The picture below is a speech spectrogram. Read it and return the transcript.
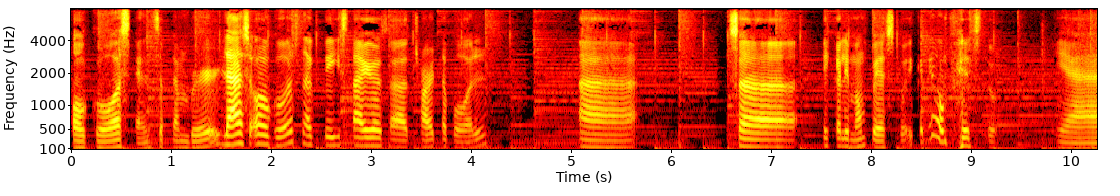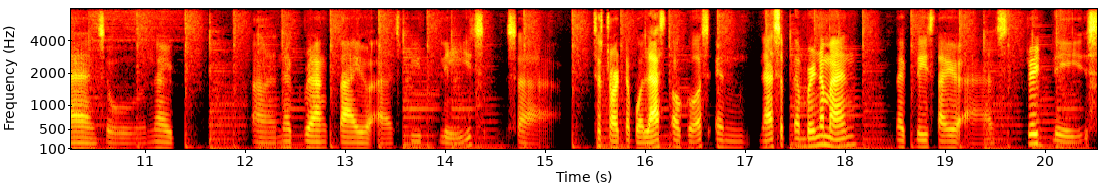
August and September. Last August, nag-place tayo sa Chartable. Ah, sa ikalimang pwesto. Ikalimang pwesto. Yan. So, nag ah, nag-rank tayo as fifth place sa sa Chartable last August and last September naman nag-place tayo as third place.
